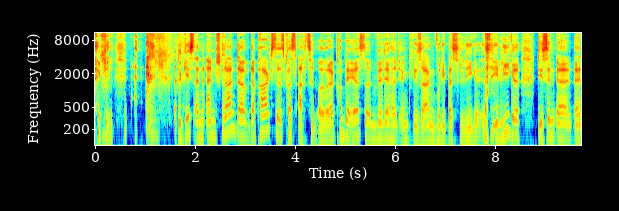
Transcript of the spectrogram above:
du gehst an, an den Strand, da, da parkst du, es kostet 18 Euro. Da kommt der Erste und will dir halt irgendwie sagen, wo die beste Liege ist. Die Liege, die sind äh, äh,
